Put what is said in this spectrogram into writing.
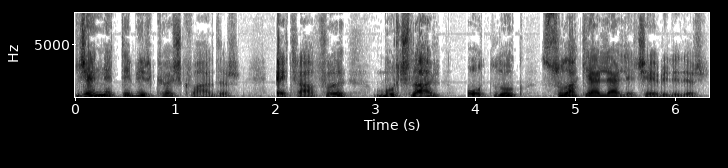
Cennette bir köşk vardır. Etrafı burçlar, otluk, sulak yerlerle çevrilidir.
